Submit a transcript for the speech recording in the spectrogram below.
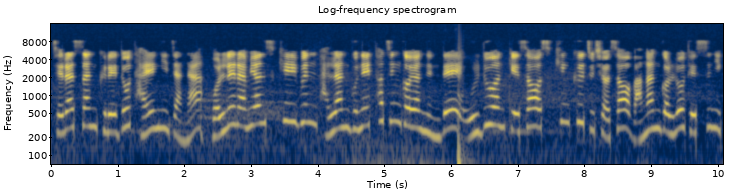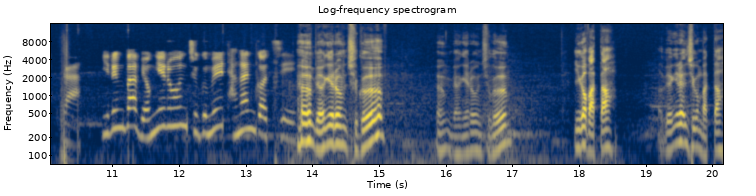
제라산 그래도 다행이잖아. 원래라면 스케이브는 반란군에 터진 거였는데 올드원께서 스킨크 주셔서 망한 걸로 됐으니까. 이른바 명예로운 죽음을 당한 거지. 응, 명예로운 죽음. 응, 명예로운 죽음. 이거 맞다. 어, 명예로운 죽음 맞다.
